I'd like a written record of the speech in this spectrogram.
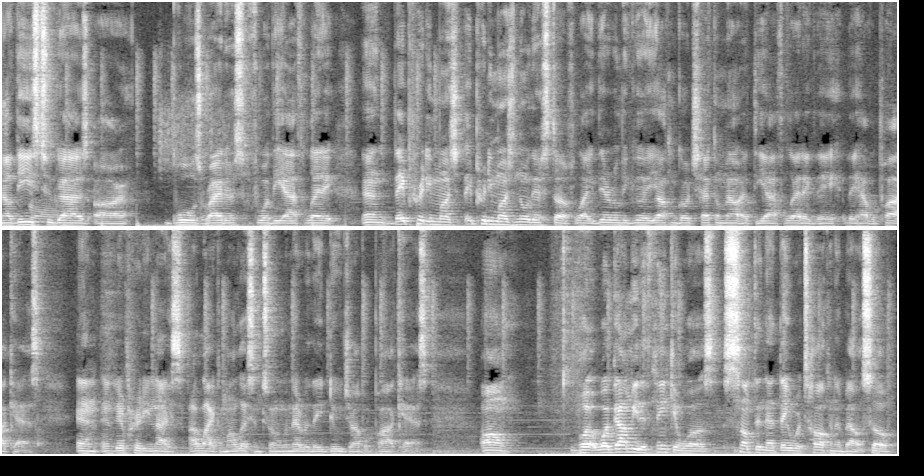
Now, these two guys are Bulls writers for the Athletic, and they pretty much they pretty much know their stuff. Like they're really good. Y'all can go check them out at the Athletic. They they have a podcast, and and they're pretty nice. I like them. I listen to them whenever they do drop a podcast. Um, but what got me to thinking was something that they were talking about. So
